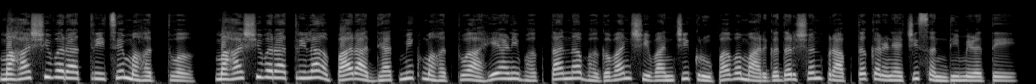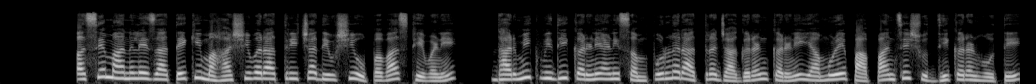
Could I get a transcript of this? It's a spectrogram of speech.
महाशिवरात्रीचे महत्त्व. महाशिवरात्रीला अपार आध्यात्मिक महत्त्व आहे आणि भक्तांना भगवान शिवांची कृपा व मार्गदर्शन प्राप्त करण्याची संधी मिळते. असे मानले जाते की महाशिवरात्रीच्या दिवशी उपवास ठेवणे धार्मिक विधी करणे आणि संपूर्ण रात्र जागरण करणे यामुळे पापांचे शुद्धीकरण होते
